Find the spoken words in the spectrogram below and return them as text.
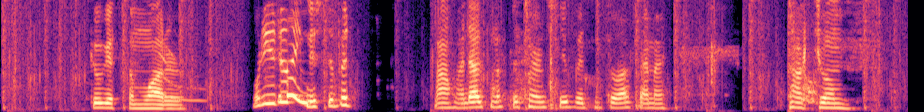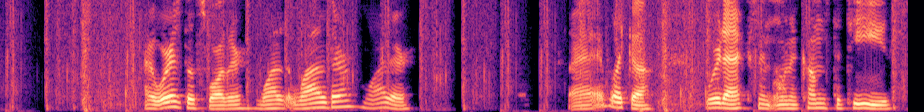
Let's go get some water. What are you doing, you stupid? Wow, my dog must have turned stupid since the last time I talked to him. Alright, where's this water? Wilder? Wilder? Wilder. I have like a weird accent when it comes to T's.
